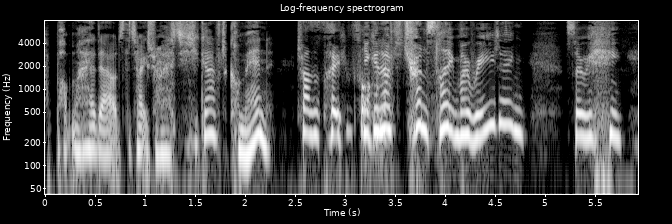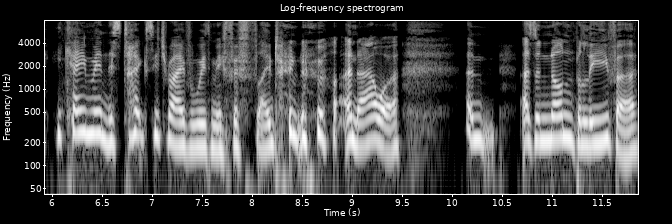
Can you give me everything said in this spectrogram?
I popped my head out to the taxi driver. I said, you're going to have to come in translate for You're going to have to translate my reading. So he, he came in, this taxi driver with me for, I don't know, an hour and as a non-believer.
